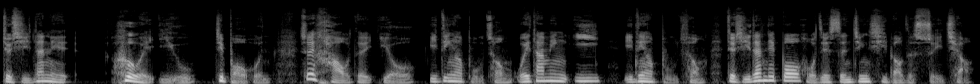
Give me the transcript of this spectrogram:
就是那你喝的油。这部分，所以好的油一定要补充，维他命 E 一定要补充，就是让你保护这神经细胞的髓鞘。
